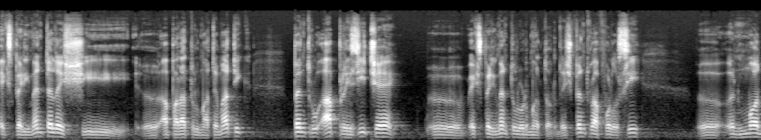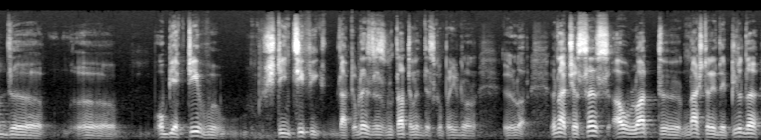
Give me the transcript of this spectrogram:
experimentele și uh, aparatul matematic pentru a prezice uh, experimentul următor. Deci pentru a folosi uh, în mod uh, uh obiectiv, științific, dacă vreți, rezultatele descoperirilor lor. În acest sens au luat uh, naștere de pildă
